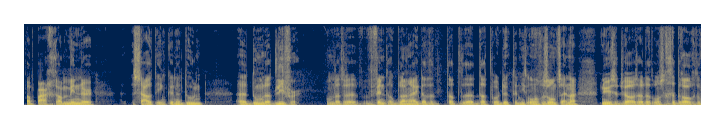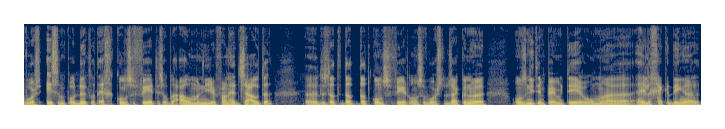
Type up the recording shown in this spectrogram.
een paar gram minder zout in kunnen doen, doen we dat liever omdat we, we vinden het ook belangrijk dat, het, dat, eh, dat producten niet ongezond zijn. Nou, nu is het wel zo dat onze gedroogde worst is een product wat echt geconserveerd is op de oude manier van het zouten. Eh, dus dat, dat, dat conserveert onze worst. Dus daar kunnen we ons niet in permitteren om eh, hele gekke dingen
